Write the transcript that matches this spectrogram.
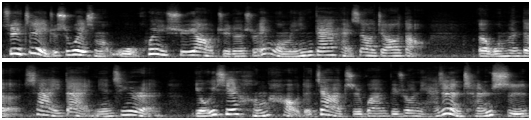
所以这也就是为什么我会需要觉得说，哎，我们应该还是要教导，呃，我们的下一代年轻人有一些很好的价值观，比如说你还是很诚实，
